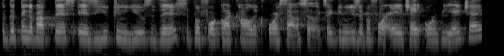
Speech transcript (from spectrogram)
The good thing about this is you can use this before glycolic or salicylic. So you can use it before AHA or BHA.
